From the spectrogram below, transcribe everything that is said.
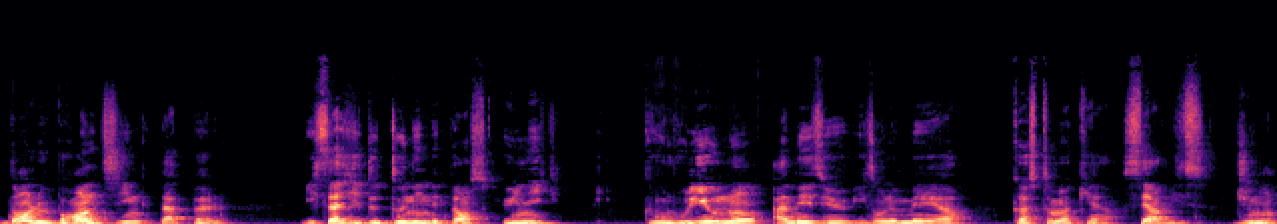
dans le branding d'Apple, il s'agit de donner une expérience unique que vous le vouliez ou non, à mes yeux, ils ont le meilleur customer care, service du monde.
